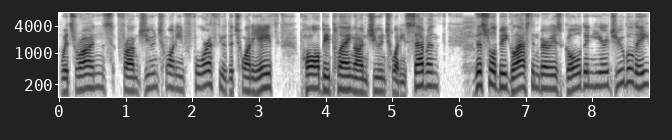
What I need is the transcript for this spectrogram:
which runs from June 24th through the 28th. Paul will be playing on June 27th. This will be Glastonbury's Golden Year Jubilee.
